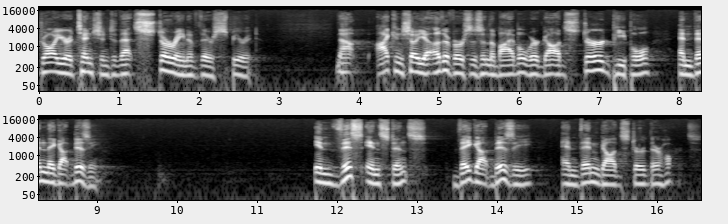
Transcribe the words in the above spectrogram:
draw your attention to that stirring of their spirit. Now, I can show you other verses in the Bible where God stirred people and then they got busy. In this instance, they got busy and then God stirred their hearts.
